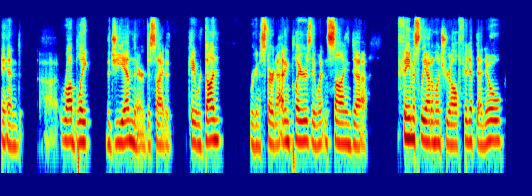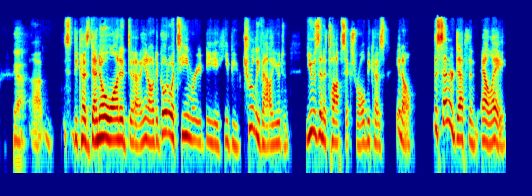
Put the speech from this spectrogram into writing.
And uh, Rob Blake, the GM there, decided, okay, we're done. We're going to start adding players. They went and signed, uh, famously out of Montreal, Philippe Danault, yeah, uh, because Danault wanted, uh, you know, to go to a team where he'd be he'd be truly valued and used in a top six role because you know the center depth in LA, eh,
